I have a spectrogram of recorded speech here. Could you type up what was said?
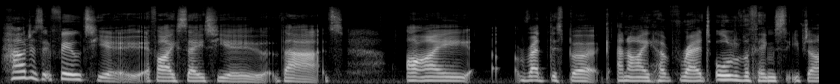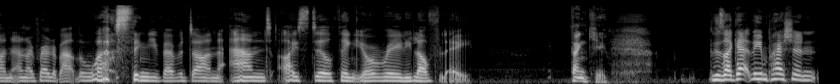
How does it feel to you if I say to you that I read this book and I have read all of the things that you've done and I've read about the worst thing you've ever done and I still think you're really lovely Thank you. because I get the impression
